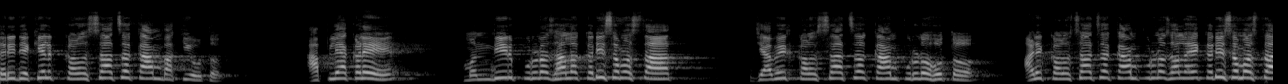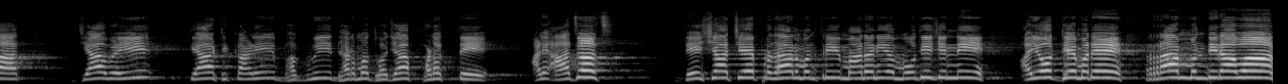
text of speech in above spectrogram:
तरी देखील कळसाचं काम बाकी होतं. आपल्याकडे मंदिर पूर्ण झालं कधी समजतात? ज्यावेळी कळसाचं काम पूर्ण होतं. आणि कळसाचं काम पूर्ण झालं हे कधी समजतात? ज्यावेळी त्या ठिकाणी भगवी धर्मध्वजा फडकते. आणि आजच देशाचे प्रधानमंत्री माननीय मोदीजींनी अयोध्येमध्ये राम मंदिरावर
